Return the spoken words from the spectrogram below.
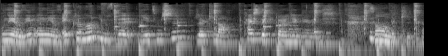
Bunu yazayım, onu yazayım. Ekranın %70'i reklam. Kaç dakika önce girmiş? Son dakika.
